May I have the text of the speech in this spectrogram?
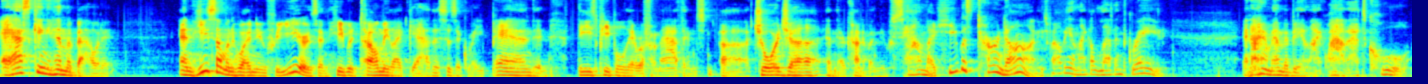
asking him about it and he's someone who I knew for years, and he would tell me like, "Yeah, this is a great band, and these people they were from Athens, uh, Georgia, and they're kind of a new sound." Like he was turned on. He's probably in like eleventh grade, and I remember being like, "Wow, that's cool."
